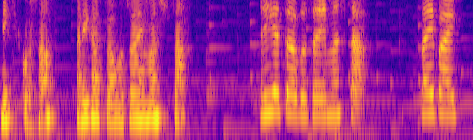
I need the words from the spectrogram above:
みきこさん、ありがとうございました。ありがとうございました。バイバイ。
